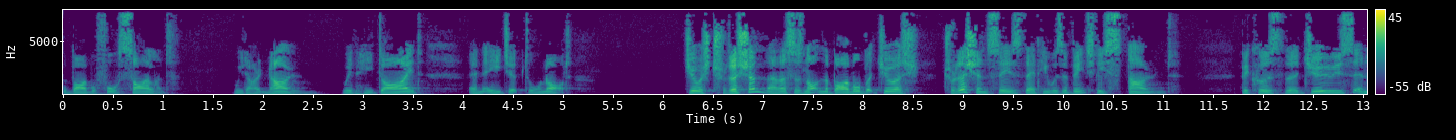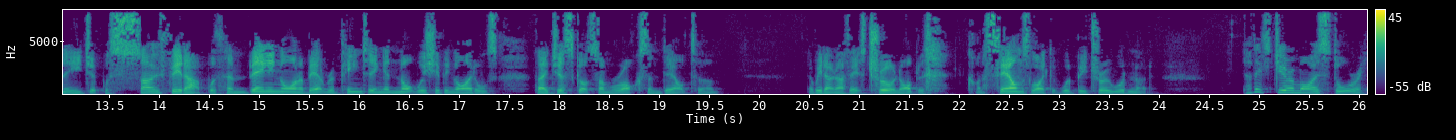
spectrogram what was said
The Bible falls silent. We don't know whether he died in Egypt or not. Jewish tradition, now this is not in the Bible, but Jewish tradition says that he was eventually stoned because the Jews in Egypt were so fed up with him banging on about repenting and not worshipping idols, they just got some rocks and dealt to him. Now, we don't know if that's true or not, but it kind of sounds like it would be true, wouldn't it? Now, that's Jeremiah's story.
